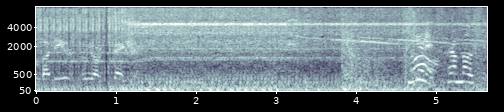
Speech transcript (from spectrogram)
Bombardiers to your station. Unit promoted.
